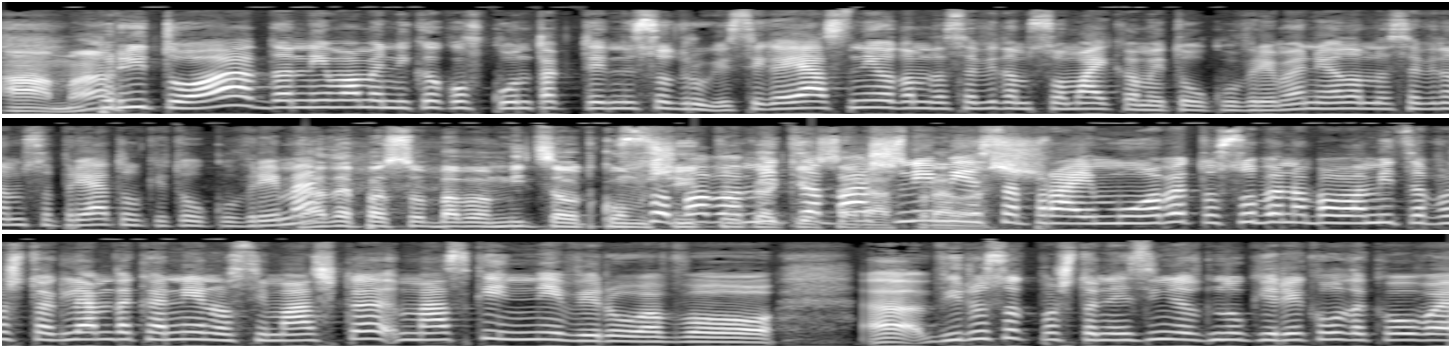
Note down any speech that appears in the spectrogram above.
Ама при тоа да немаме никаков контакт едни со други. Сега јас не одам да се видам со мајка ми толку време, не одам да се видам со пријателки толку време. Аде па со баба Мица од комши Со баба Мица баш не ми се прави муабет, особено баба Мица пошто гледам дека не носи маска, маска и не верува во а, вирусот пошто незиниот внук и рекол дека ова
